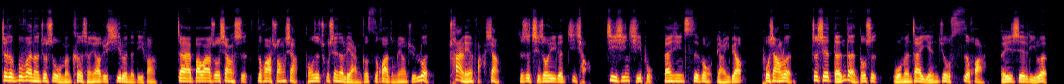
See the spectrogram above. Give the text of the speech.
这个部分呢，就是我们课程要去细论的地方。再来包括说，像是四化双相，同时出现了两个四化，怎么样去论串联法相，这是其中一个技巧。忌星棋谱、三星刺凤、两仪标、破相论，这些等等都是我们在研究四化的一些理论。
